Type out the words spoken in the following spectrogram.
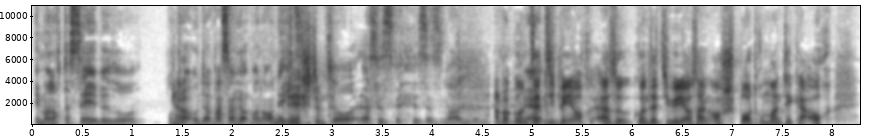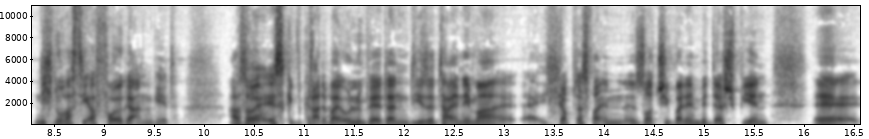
immer noch dasselbe. So unter, ja. unter Wasser hört man auch nicht. Nee, stimmt. So, das ist, das ist Wahnsinn. Aber grundsätzlich ähm, bin ich auch, also grundsätzlich würde ich auch sagen, auch Sportromantiker, auch nicht nur was die Erfolge angeht. Also ja. es gibt gerade bei Olympia dann diese Teilnehmer, äh, ich glaube, das war in Sochi bei den Winterspielen, äh,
